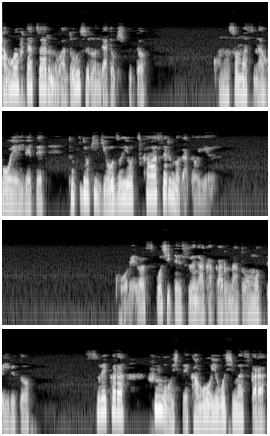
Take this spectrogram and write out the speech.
カゴが二つあるのはどうするんだと聞くと、この粗末な方へ入れて、時々行水を使わせるのだという。これは少し手数がかかるなと思っていると、それから糞をしてカゴを汚しますから、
